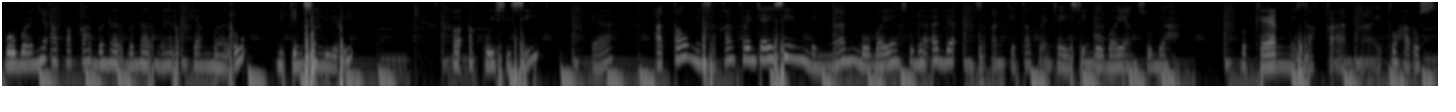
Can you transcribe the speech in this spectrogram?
bobanya apakah benar-benar merek yang baru? Bikin sendiri uh, akuisisi ya. Atau misalkan franchising dengan boba yang sudah ada. Misalkan kita franchising boba yang sudah beken misalkan. Nah itu harus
